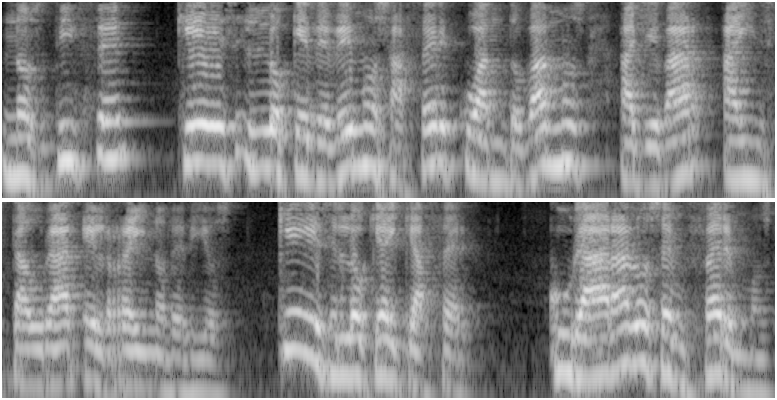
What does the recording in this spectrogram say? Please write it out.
nos dice qué es lo que debemos hacer cuando vamos a llevar a instaurar el reino de Dios. ¿Qué es lo que hay que hacer? Curar a los enfermos,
